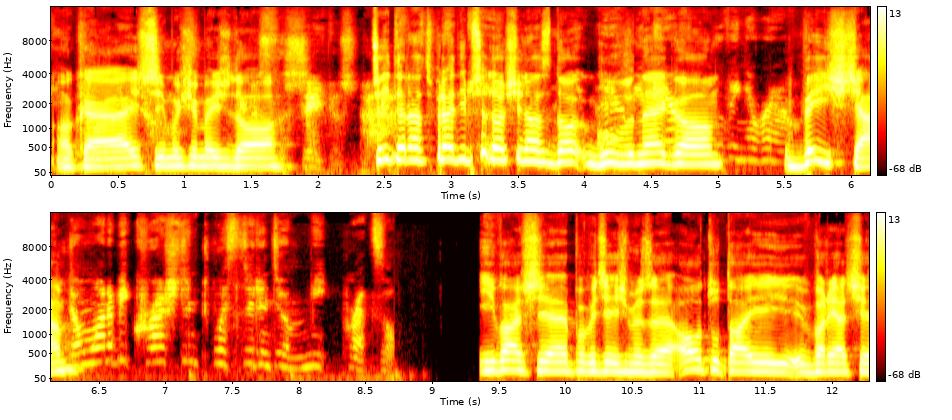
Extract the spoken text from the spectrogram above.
Okej, czyli musimy iść do... Czyli teraz Freddy przenosi nas do głównego wyjścia. Don't want to be crushed and twisted into a meat pretzel. I właśnie powiedzieliśmy, że o tutaj wariacie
